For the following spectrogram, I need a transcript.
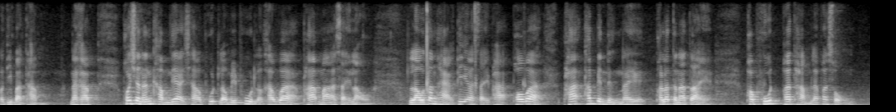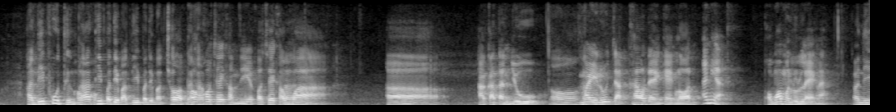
ปฏิบัติธรรมนะครับ เพราะฉะนั้นคำเนี้ยชาวพุทธเราไม่พูดหรอกครับว่าพระมาอาศัยเรา เราตั้งหากที่อาศัยพระ เพราะว่าพระท่านเป็นหนึ่งในพระรัตนตรัย พระพุทธพระธรรมและพระสงฆ์อันนี้พูดถึงพระที่ปฏิบัติดีปฏิบัติชอบนะเขาครับเขาใช้คำนี้ก็ใช้คำว่าเอ่ออากตันยูอ๋อครับไม่รู้จักข้าวแดงแกงร้อนไอเนี่ยผมว่ามันรุนแรงนะอันนี้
